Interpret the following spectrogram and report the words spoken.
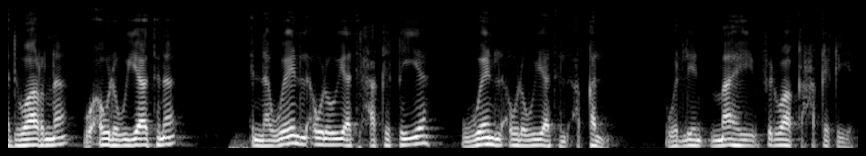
أدوارنا وأولوياتنا إن وين الأولويات الحقيقية وين الأولويات الأقل واللي ما هي في الواقع حقيقية.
